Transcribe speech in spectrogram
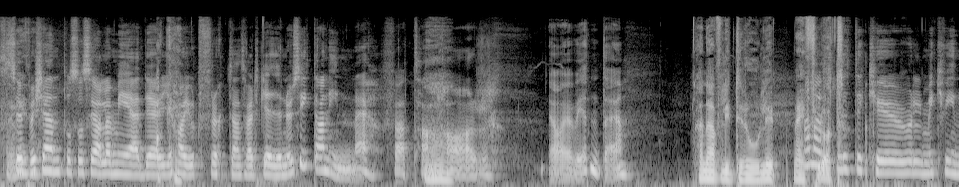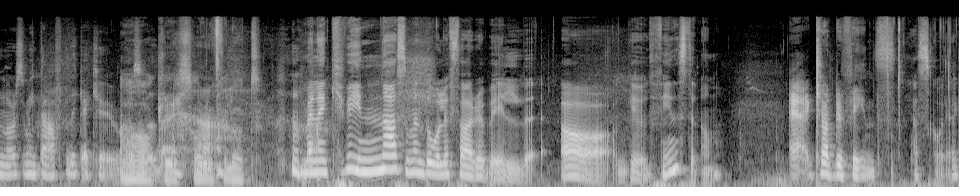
Superkänd på sociala medier, jag har gjort fruktansvärt grejer. Nu sitter han inne för att han Ah. har, ja jag vet inte. Han har haft lite roligt. Nej, Han har haft förlåt. lite kul med kvinnor som inte haft lika kul och så Ah, vidare. okej, sorry, förlåt. Men en kvinna som en dålig förebild, ja gud, finns det någon? Äh, klart det finns. Jag skojar.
